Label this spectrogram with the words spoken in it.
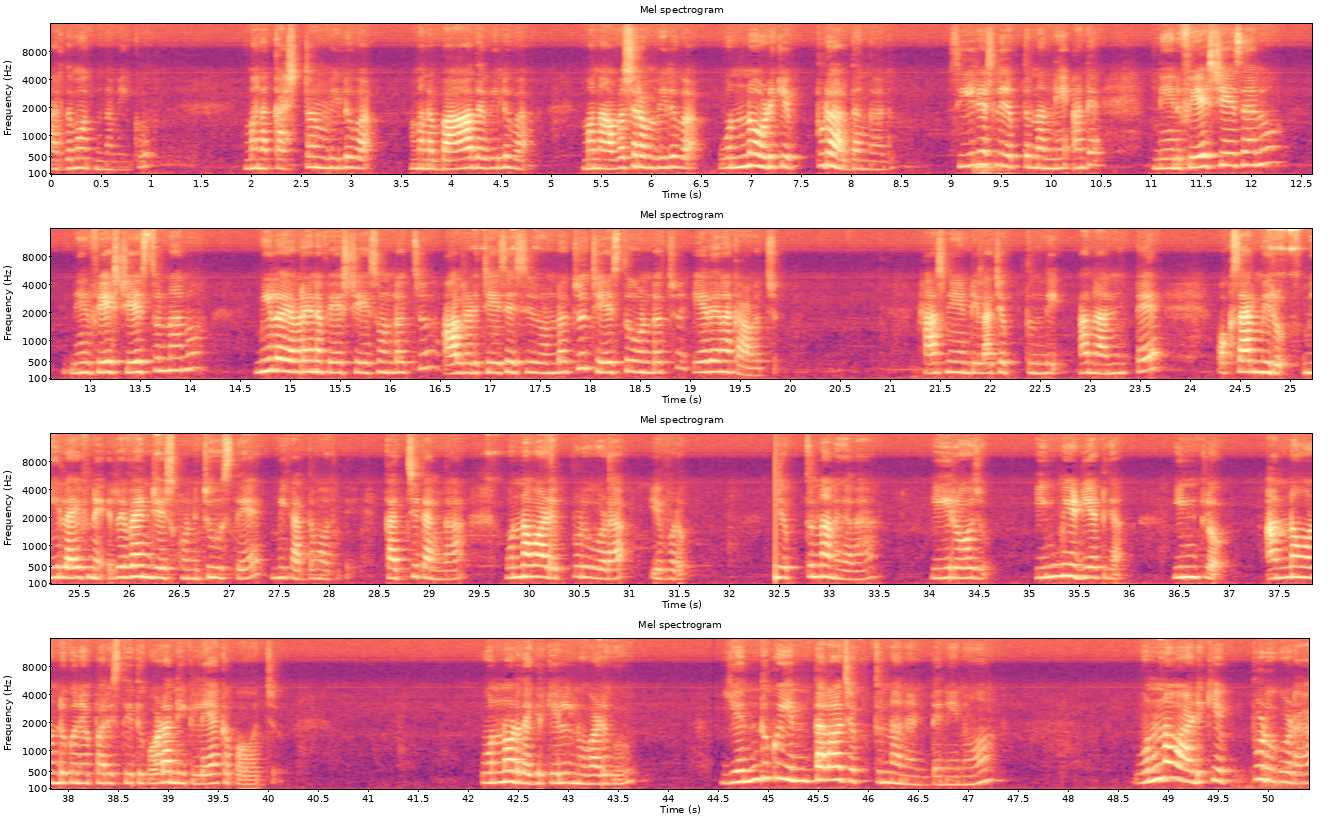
అర్థమవుతుందా మీకు? మన కష్టం విలువ మన బాధ విలువ మన అవసరం విలువ ఉన్నోడికి ఎప్పుడు అర్థం కాదు. సీరియస్లీ చెప్తున్నాను నే అంటే నేను ఫేస్ చేశాను నేను ఫేస్ చేస్తున్నాను మీలో ఎవరైనా ఫేస్ చేసి ఉండొచ్చు ఆల్రెడీ చేసేసి ఉండొచ్చు చేస్తూ ఉండొచ్చు ఏదైనా కావచ్చు. హాస్ని ఏంటి ఇలా చెప్తుంది అని అంటే ఒకసారి మీరు మీ లైఫ్ని రివైండ్ చేసుకొని చూస్తే మీకు అర్థమవుతుంది. ఖచ్చితంగా ఉన్నవాడు ఎప్పుడు కూడా ఇవ్వడు. నేను చెప్తున్నాను కదా ఈరోజు ఇమ్మీడియట్గా ఇంట్లో అన్నం వండుకునే పరిస్థితి కూడా నీకు లేకపోవచ్చు. ఉన్నోడి దగ్గరికి వెళ్ళి నువ్వు అడుగు ఎందుకు ఇంతలా చెప్తున్నానంటే నేను ఉన్నవాడికి ఎప్పుడు కూడా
